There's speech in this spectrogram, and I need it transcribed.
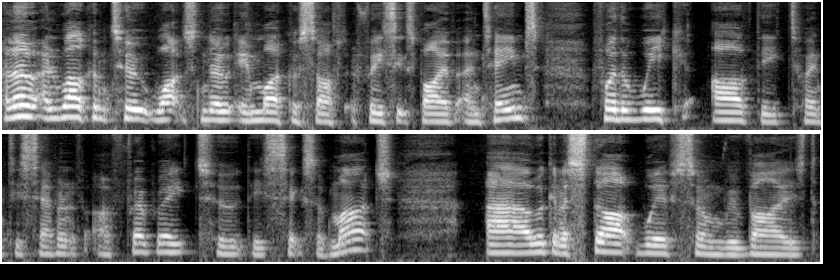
Hello and welcome to What's New in Microsoft 365 and Teams for the week of the 27th of February to the 6th of March. Uh, we're going to start with some revised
